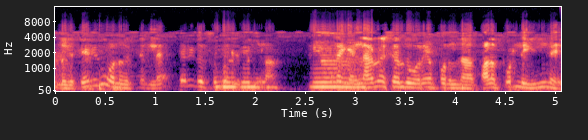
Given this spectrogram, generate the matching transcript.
உனக்கு தெரியுது உனக்கு தெரியல. தெரியுது எல்லாமே சேர்ந்து ஒரே பொருள் தான். பல பொருள் இல்லை.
